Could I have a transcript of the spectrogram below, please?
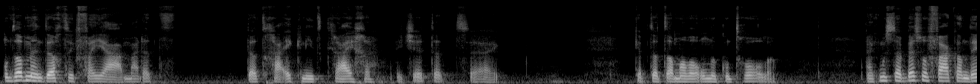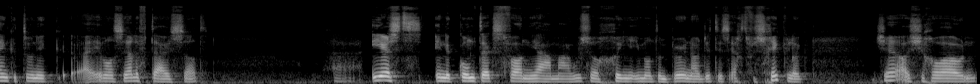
op dat moment dacht ik van ja, maar dat, dat ga ik niet krijgen. Weet je, dat, uh, ik, heb dat allemaal wel onder controle. En ik moest daar best wel vaak aan denken toen ik eh, eenmaal zelf thuis zat. Uh, eerst in de context van, ja, maar hoezo gun je iemand een burn-out? Dit is echt verschrikkelijk. Weet je, als je gewoon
